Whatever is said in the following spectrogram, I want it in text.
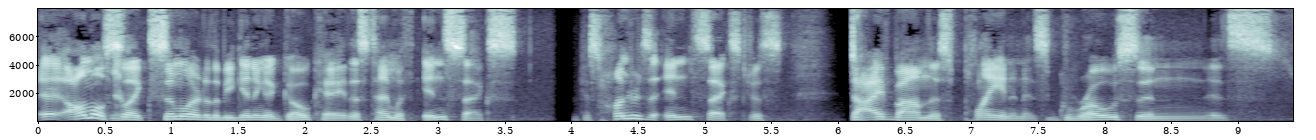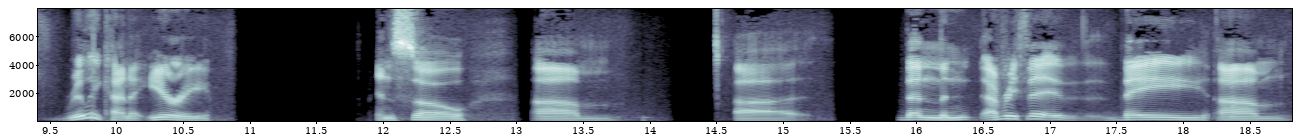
it- almost Yeah. like similar to the beginning of Goke. This time with insects, just hundreds of insects just dive bomb this plane, and it's gross and it's really kind of eerie. And so, um, uh, then the everything they um,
